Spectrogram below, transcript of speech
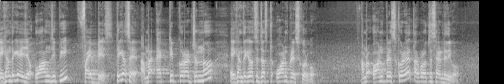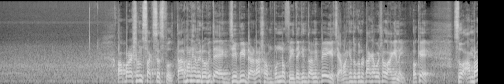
এইখান থেকে এই যে ওয়ান জিপি ফাইভ ডেজ ঠিক আছে? আমরা অ্যাক্টিভ করার জন্য এখান থেকে হচ্ছে জাস্ট ওয়ান প্রেস করব। আমরা ওয়ান প্রেস করে তারপর হচ্ছে স্যান্ডে দিব। অপারেশন সাকসেসফুল তার মানে আমি রবিতে এক জিবি ডাটা সম্পূর্ণ ফ্রিতে কিন্তু আমি পেয়ে গেছি। আমার কিন্তু কোনো টাকা পয়সা লাগে নাই ওকে সো আমরা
